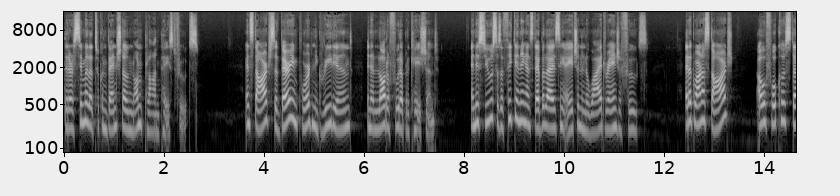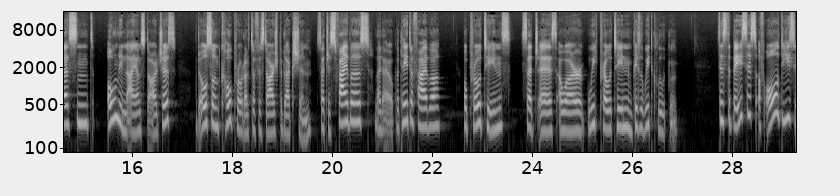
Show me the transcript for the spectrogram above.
that are similar to conventional non plant based foods. And starch is a very important ingredient in a lot of food applications and is used as a thickening and stabilizing agent in a wide range of foods. At Agrana Starch, our focus doesn't only lie on starches, but also on co-products of a starch production, such as fibers, like our potato fiber, or proteins, such as our wheat protein, with wheat gluten. Since the basis of all these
